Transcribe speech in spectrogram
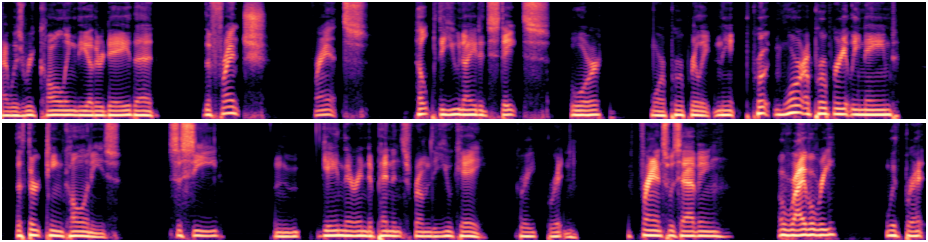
I was recalling the other day that the French, France, helped the United States, or more appropriately, more appropriately named the 13 colonies, secede and gain their independence from the UK, Great Britain. France was having a rivalry with Brit-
